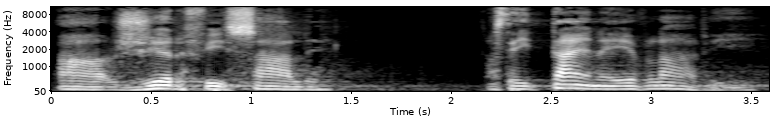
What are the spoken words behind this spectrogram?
a jertfei sale. Asta e taina Evlaviei.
